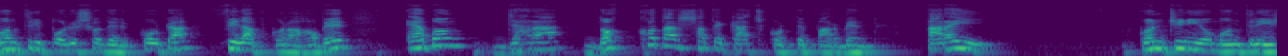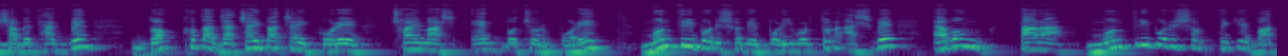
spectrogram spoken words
মন্ত্রী পরিষদের কোটা ফিল করা হবে এবং যারা দক্ষতার সাথে কাজ করতে পারবেন, তারাই কন্টিনিউ মন্ত্রী হিসাবে থাকবেন। দক্ষতা যাচাই বাছাই করে ছয় মাস, এক বছর পরে মন্ত্রী পরিষদে পরিবর্তন আসবে এবং তারা মন্ত্রী পরিষদ থেকে বাদ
